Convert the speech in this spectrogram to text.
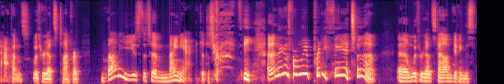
happens with regards to time frame. Barney used the term maniac to describe me, and I think that's probably a pretty fair term um, with regards to how I'm getting this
